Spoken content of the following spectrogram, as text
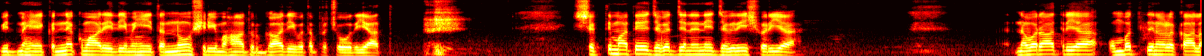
ವಿದ್ಮಹೆ ಕನ್ಯಾಕುಮಾರಿ ಧೀಮಹಿ ತನ್ನೋ ಶ್ರೀ ಮಹಾದುರ್ಗಾ ದೇವತ ಪ್ರಚೋದಯಾತ್. ಶಕ್ತಿಮಾತೆ ಜಗಜ್ಜನನಿ ಜಗದೀಶ್ವರಿಯ ನವರಾತ್ರಿಯ ಒಂಬತ್ತು ದಿನಗಳ ಕಾಲ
